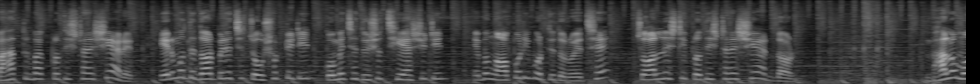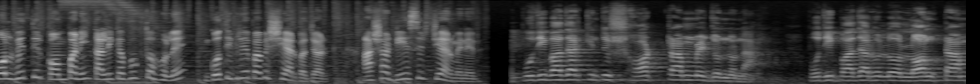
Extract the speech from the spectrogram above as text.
বাহাত্তর ভাগ প্রতিষ্ঠানের শেয়ারের। এর মধ্যে দর বেড়েছে চৌষট্টিটির কমেছে দুশো ছিয়াশিটির এবং অপরিবর্তিত রয়েছে চুয়াল্লিশটি প্রতিষ্ঠানের শেয়ার দর। ভালো মূলভিত্তির কোম্পানি তালিকাভুক্ত হলে গতি ফিরে পাবে শেয়ার বাজার আশা ডিএসসির চেয়ারম্যানের। পুঁজিবাজার কিন্তু শর্ট টার্মের জন্য না। পুঁজিবাজার হলো লং টার্ম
